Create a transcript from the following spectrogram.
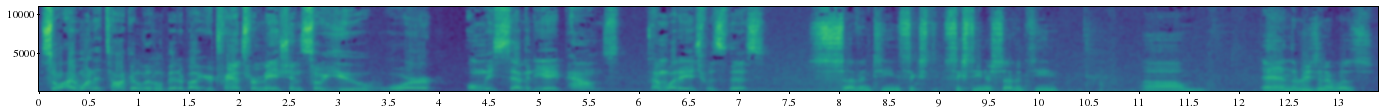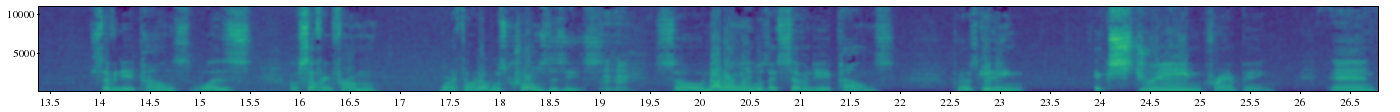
So, I want to talk a little bit about your transformation. So, you were only 78 pounds. And what age was this? 17, 16, 16 or 17. Um, and the reason I was 78 pounds was I was suffering from what I found out was Crohn's disease. Mm-hmm. So not only was I 78 pounds, but I was getting extreme cramping. And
